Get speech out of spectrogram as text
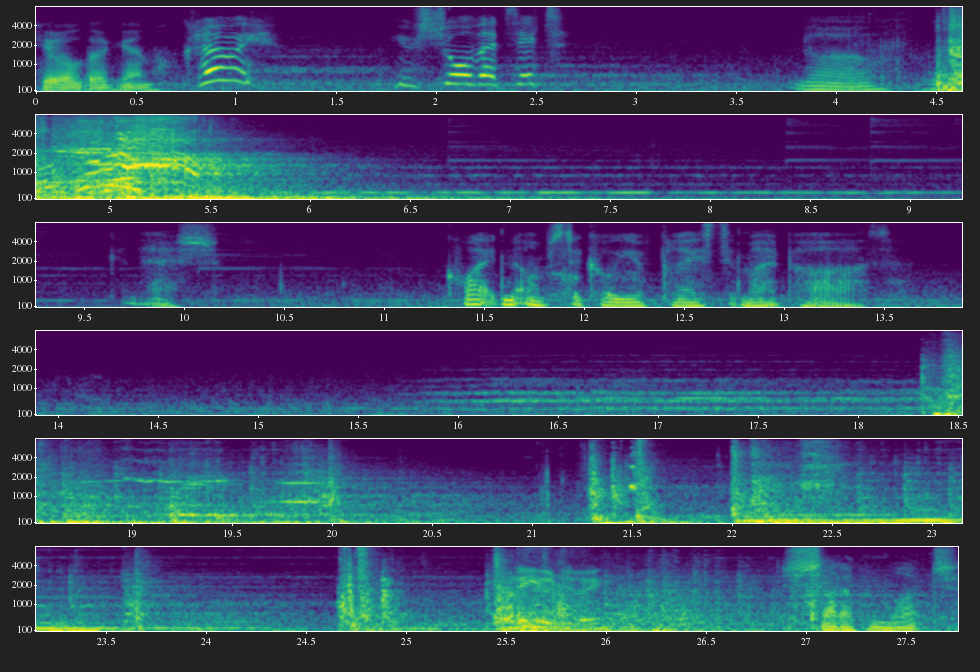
killed again. Chloe! You sure that's it? No. Ganesh. Quite an obstacle you've placed in my path. What are you doing? Shut up and watch.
